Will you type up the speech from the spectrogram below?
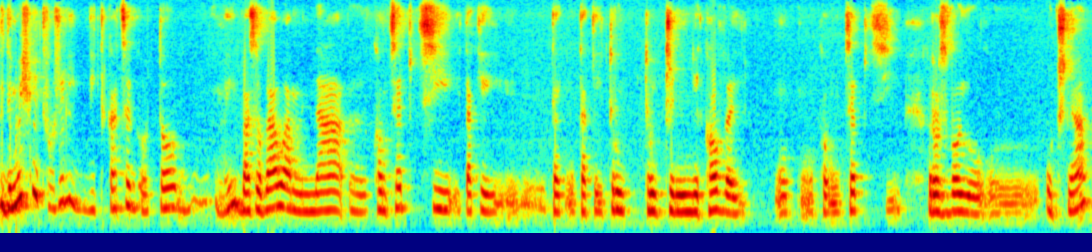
Gdy myśmy tworzyli Witkacego, to bazowałam na koncepcji takiej, takiej trój, trójczynnikowej, koncepcji rozwoju ucznia,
